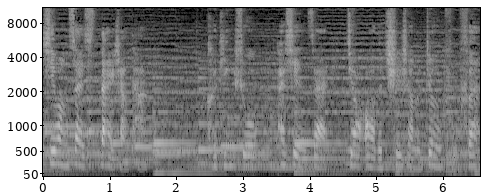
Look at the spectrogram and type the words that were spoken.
希望再次带上他，可听说他现在骄傲地吃上了政府饭。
